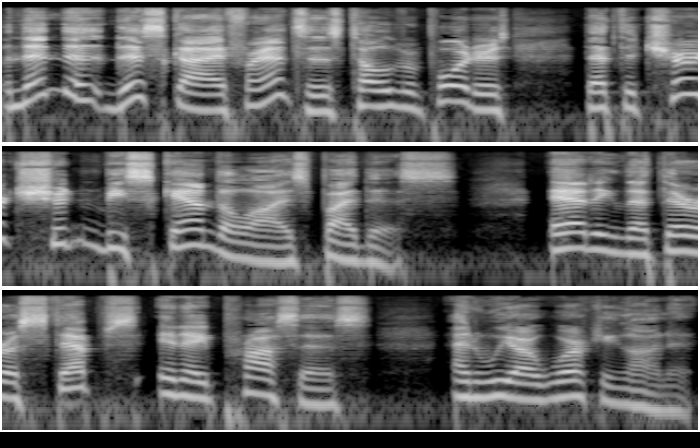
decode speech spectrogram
And then the, this guy, Francis, told reporters that the church shouldn't be scandalized by this, adding that there are steps in a process and we are working on it.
